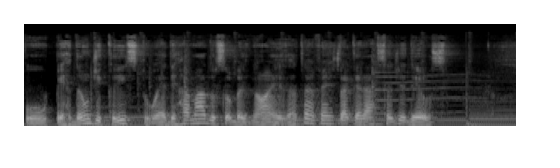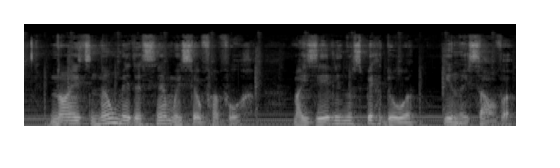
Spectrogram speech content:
O perdão de Cristo é derramado sobre nós através da graça de Deus. Nós não merecemos seu favor, mas ele nos perdoa e nos salva.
